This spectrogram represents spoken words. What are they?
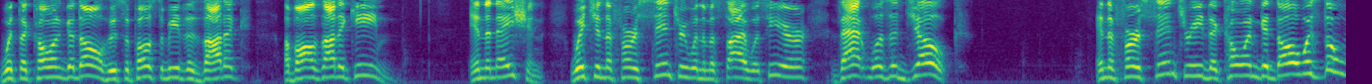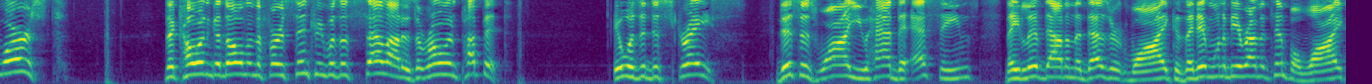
with the Kohen Gadol, who's supposed to be the Zadok of all Zadokim in the nation, which in the first century when the Messiah was here, that was a joke. In the first century, the Kohen Gadol was the worst. The Kohen Gadol in the first century was a sellout, it was a Roman puppet. It was a disgrace. This is why you had the Essenes. They lived out in the desert. Why? Because they didn't want to be around the temple. Why?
